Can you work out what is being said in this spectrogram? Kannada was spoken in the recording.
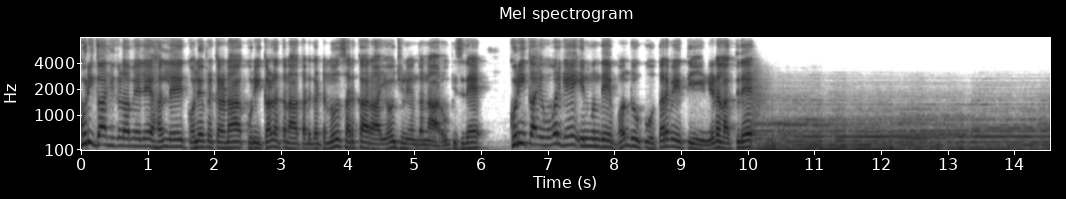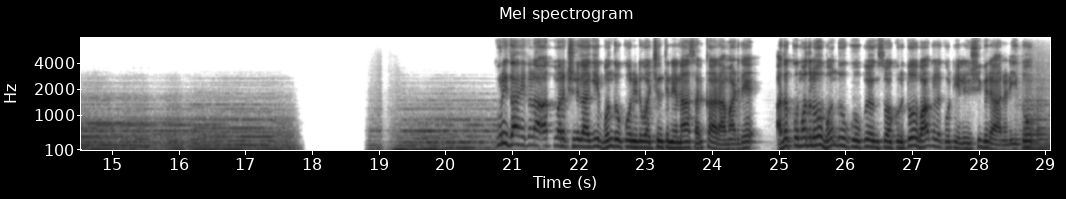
ಕುರಿಗಾಹಿಗಳ ಮೇಲೆ ಹಲ್ಲೆ, ಕೊಲೆ ಪ್ರಕರಣ, ಕುರಿ ಕಳ್ಳತನ ತಡೆಗಟ್ಟಲು ಸರ್ಕಾರ ಯೋಜನೆಯೊಂದನ್ನು ರೂಪಿಸಿದೆ. ಕುರಿ ಕಾಯುವವರಿಗೆ ಇನ್ಮುಂದೆ ಬಂದೂಕು ತರಬೇತಿ ನೀಡಲಾಗ್ತಿದೆ. ಕುರಿಗಾಹಿಗಳ ಆತ್ಮರಕ್ಷಣೆಗಾಗಿ ಬಂದೂಕು ನೀಡುವ ಚಿಂತನೆಯನ್ನ ಸರ್ಕಾರ ಮಾಡಿದೆ. ಅದಕ್ಕೂ ಮೊದಲು ಬಂದೂಕು ಉಪಯೋಗಿಸುವ ಕುರಿತು ಬಾಗಲಕೋಟೆಯಲ್ಲಿ ಶಿಬಿರ ನಡೆಯಿತು.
